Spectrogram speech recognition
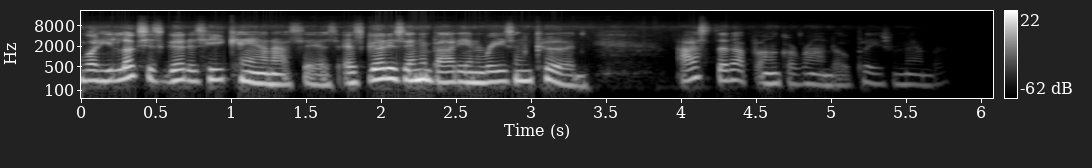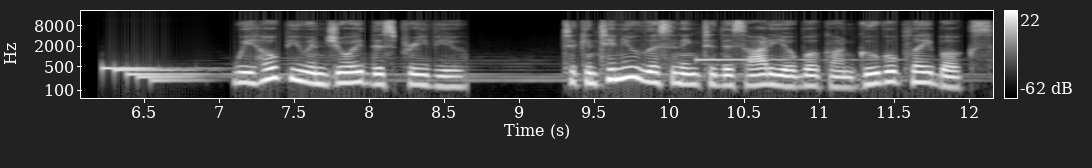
Well, he looks as good as he can, I says, as good as anybody in reason could. I stood up Uncle Rondo, please remember. We hope you enjoyed this preview. To continue listening to this audiobook on Google Play Books,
